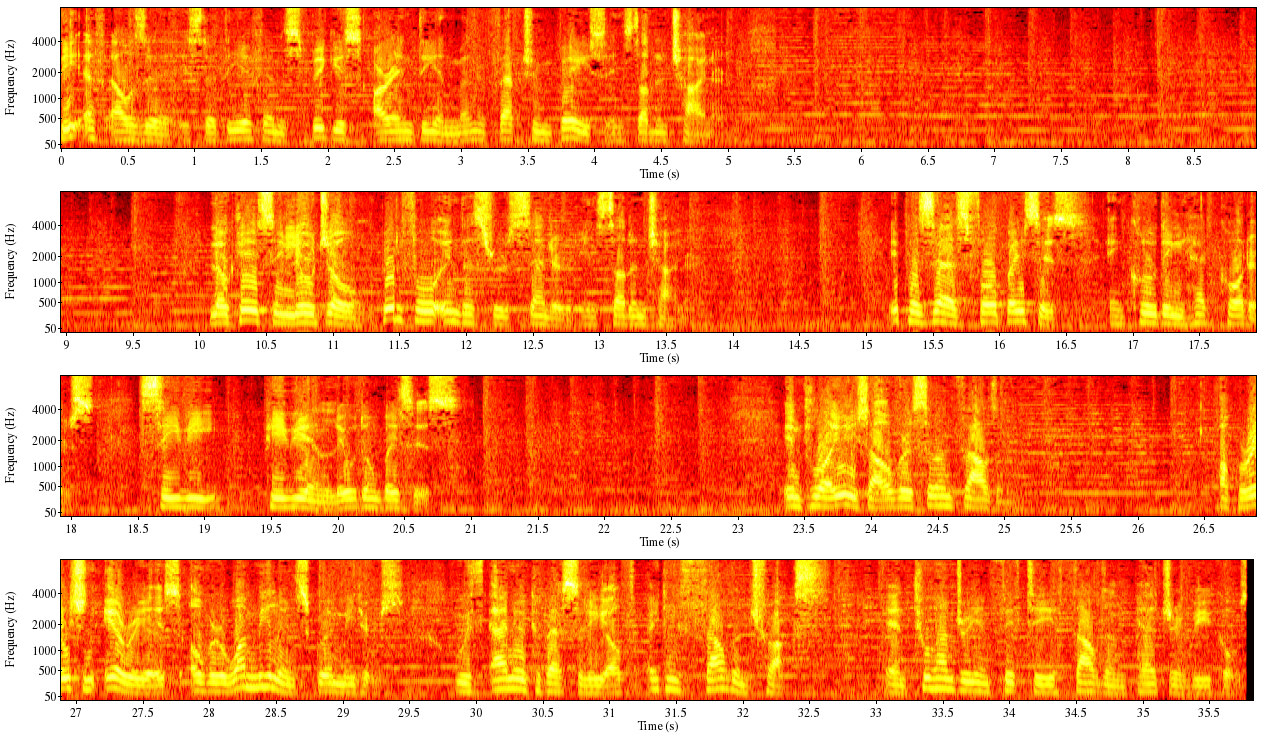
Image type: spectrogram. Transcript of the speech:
DFLZ is the DFM's biggest R&D and manufacturing base in southern China. Located in Liuzhou, beautiful industrial center in southern China. It possesses four bases, including headquarters, CV, PV, and Liudong bases. Employees are over 7,000. Operation area is over 1 million square meters, with annual capacity of 80,000 trucks and 250,000 passenger vehicles.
